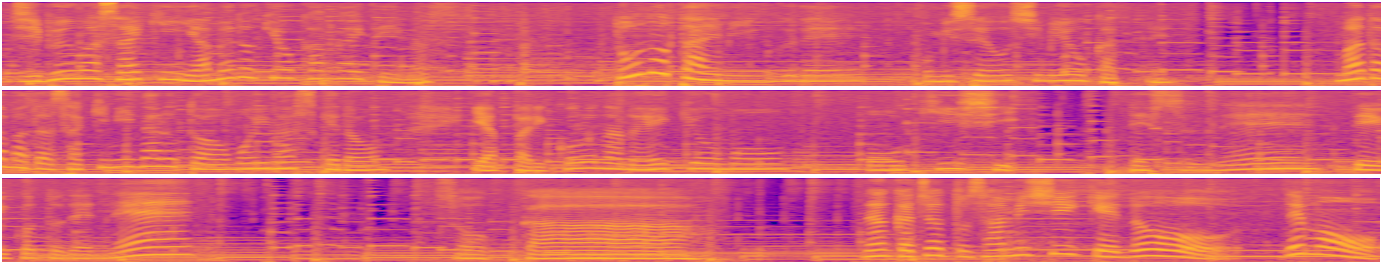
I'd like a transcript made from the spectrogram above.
自分は最近やめ時を考えています。どのタイミングでお店を閉めようかってまだまだ先になるとは思いますけどやっぱりコロナの影響も大きいしですねっていうことでね。そっか。なんかちょっと寂しいけどでも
